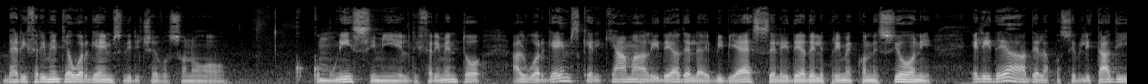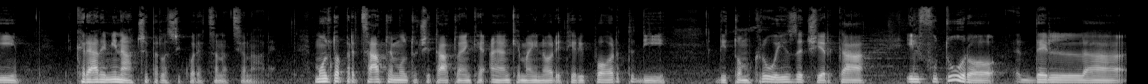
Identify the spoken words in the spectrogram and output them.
Beh, riferimenti a Wargames, vi dicevo, sono comunissimi, il riferimento al Wargames che richiama l'idea delle BBS, l'idea delle prime connessioni e l'idea della possibilità di creare minacce per la sicurezza nazionale. Molto apprezzato e molto citato è anche, è anche Minority Report di di Tom Cruise circa il futuro del,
